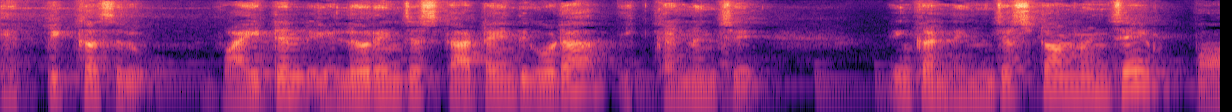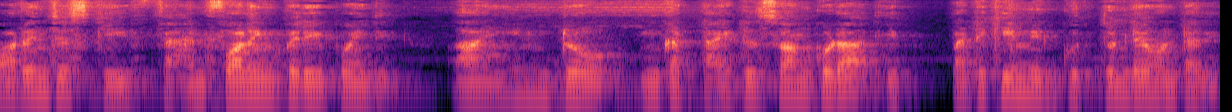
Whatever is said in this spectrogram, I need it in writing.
ఎపిక్ అసలు. White and yellow ranger start అయింది కూడా ఇక్కడి నుంచే. ఇంకా నింజర్ స్టామ్ నుంచే పవర్ రేంజర్స్కి ఫ్యాన్ ఫాలోయింగ్ పెరిగిపోయింది. ఆ ఇంట్రో ఇంకా టైటిల్ సాంగ్ కూడా ఇప్పటికీ మీకు గుర్తుండే ఉంటుంది.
